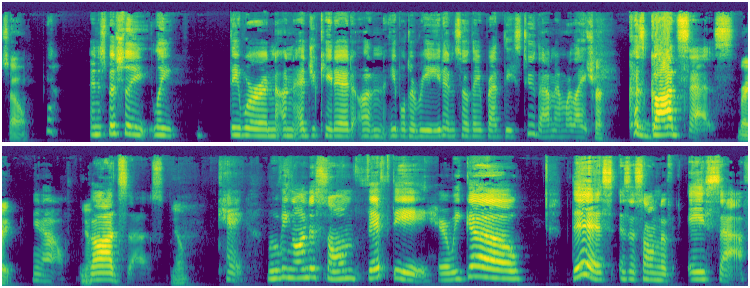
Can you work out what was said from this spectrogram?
So and especially like they were an uneducated, unable to read, and so they read these to them and were like, sure. "Cause God says, Right. you know, Yeah. God says." Yep. Okay, moving on to Psalm 50. Here we go. This is a song of Asaph.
